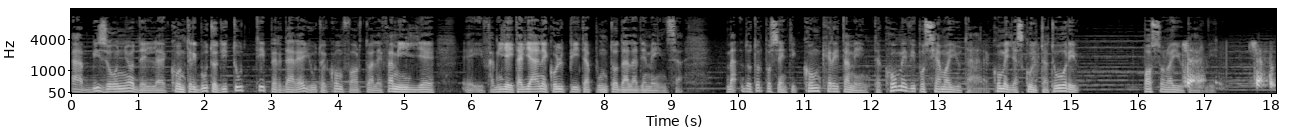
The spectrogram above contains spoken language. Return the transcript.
ha bisogno del contributo di tutti per dare aiuto e conforto alle famiglie, eh, famiglie italiane colpite appunto dalla demenza. Ma, dottor Possenti, concretamente come vi possiamo aiutare? Come gli ascoltatori possono aiutarvi? Certo, certo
